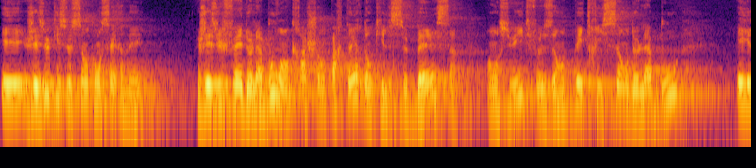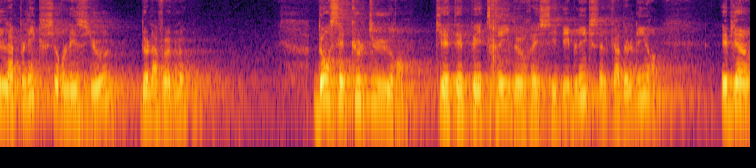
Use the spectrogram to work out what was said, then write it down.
et Jésus qui se sent concerné. Jésus fait de la boue en crachant par terre, donc il se baisse, ensuite faisant pétrissant de la boue, et il l'applique sur les yeux de l'aveugle. Dans cette culture qui était pétrie de récits bibliques, c'est le cas de le dire, eh bien,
